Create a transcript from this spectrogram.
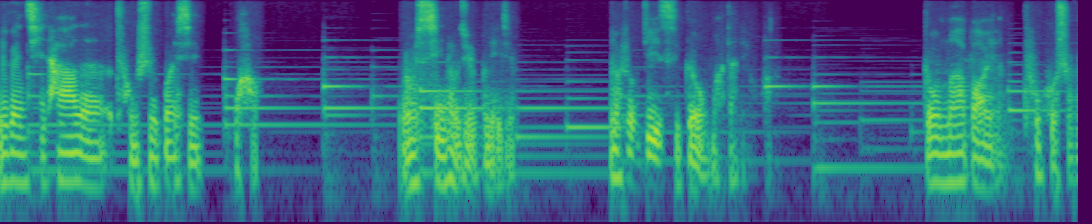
也跟其他的同事关系不好，然后心头就不理解。那是我第一次给我妈打电话，给我妈抱怨吐苦水。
